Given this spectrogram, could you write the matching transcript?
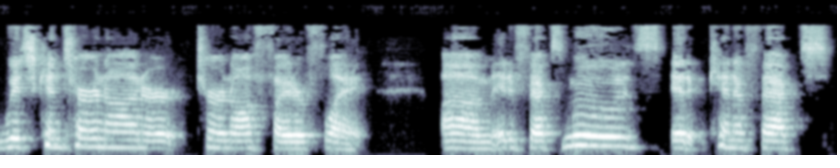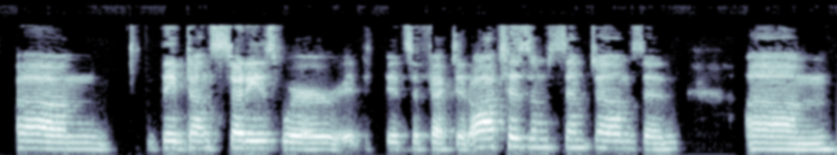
which can turn on or turn off fight or flight. Um, it affects moods. It can affect. Um, they've done studies where it, it's affected autism symptoms and um,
